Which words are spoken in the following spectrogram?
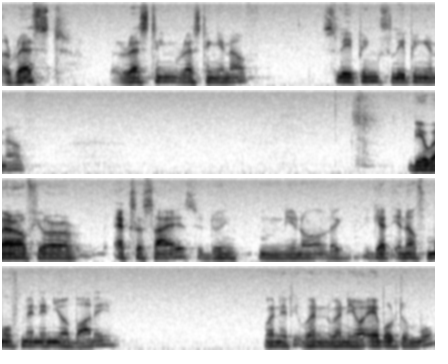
rest, resting, resting enough, sleeping, sleeping enough. Be aware of your exercise, doing, mm, you know, like get enough movement in your body when, it, when, when you're able to move.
